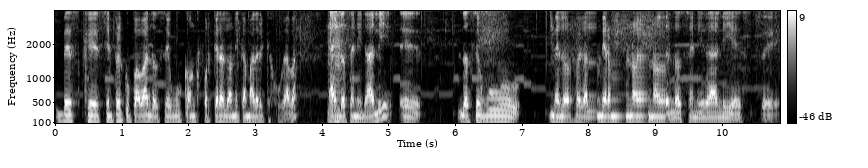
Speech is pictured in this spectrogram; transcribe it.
ves que siempre ocupaba los de Wukong porque era la única madre que jugaba. Ahí Ujú. los de Nidali, eh, los de Wu me los regaló mi hermano, uno de los de Nidali, este,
